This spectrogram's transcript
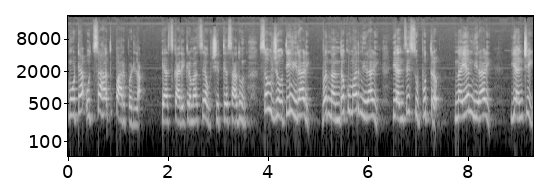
मोठ्या उत्साहात पार पडला. याच कार्यक्रमाचे औचित्य साधून सौ ज्योती निराळी व नंदकुमार निराळी यांचे सुपुत्र नयन निराळी यांची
